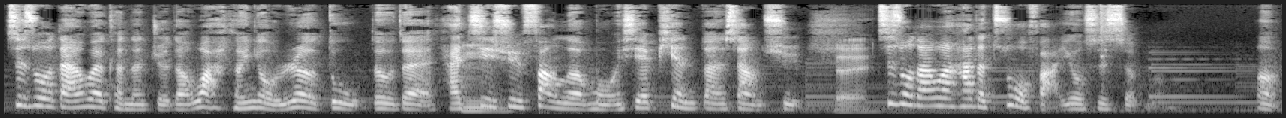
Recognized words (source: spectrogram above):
制作单位可能觉得哇很有热度，对不对？还继续放了某一些片段上去。嗯、对，制作单位他的做法又是什么？嗯，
